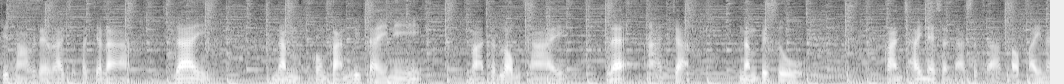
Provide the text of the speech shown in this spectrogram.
ธิตมหาวิทยาลัยราชภัฏจราได้นำโครงการวิจัยนี้มาทดลองใช้ และอาจจะนำไปสู่การใช้ในสถานศึกษาต่อไปใน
